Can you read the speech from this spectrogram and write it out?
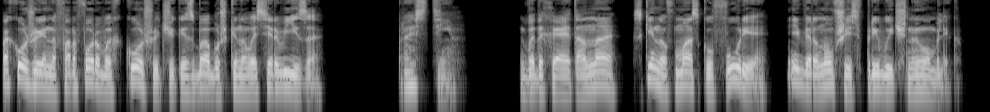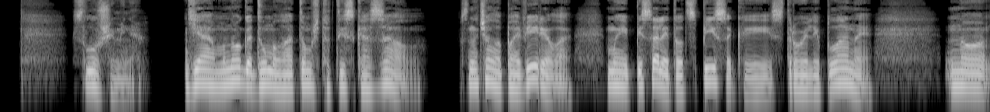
похожие на фарфоровых кошечек из бабушкиного сервиза. «Прости», — выдыхает она, скинув маску фурии и вернувшись в привычный облик. «Слушай меня. Я много думала о том, что ты сказал. Сначала поверила, мы писали тот список и строили планы, но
